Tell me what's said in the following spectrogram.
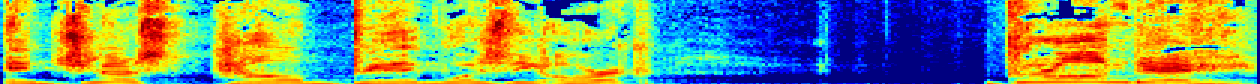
And just how big was the ark? Grande.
